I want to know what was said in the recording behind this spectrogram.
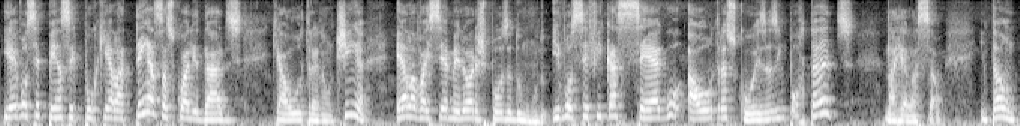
E aí você pensa que porque ela tem essas qualidades que a outra não tinha, ela vai ser a melhor esposa do mundo. E você fica cego a outras coisas importantes na relação. Então,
